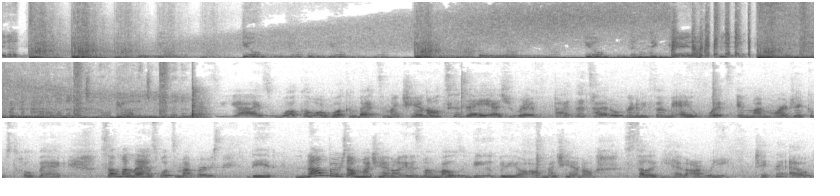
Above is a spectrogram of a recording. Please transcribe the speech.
indicator. You, guys welcome or welcome back to my channel. Today as you read by the title we're going to be filming a what's in my marc jacobs tote bag. So my last what's in my purse did numbers on my channel. It is my most viewed video on my channel. So if you haven't already check that out.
